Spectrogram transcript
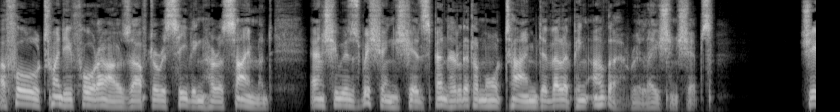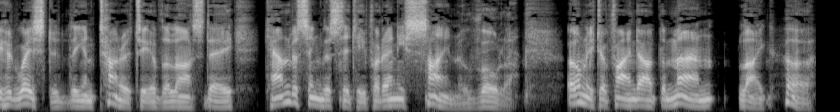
a full twenty-four hours after receiving her assignment, and she was wishing she had spent a little more time developing other relationships. She had wasted the entirety of the last day canvassing the city for any sign of Vola, only to find out the man, like her,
